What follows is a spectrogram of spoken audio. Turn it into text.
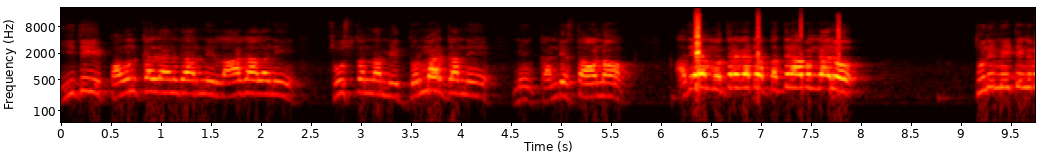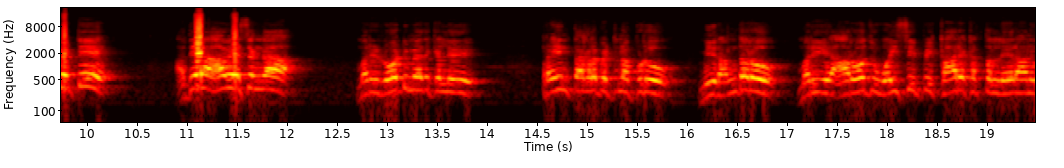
ఇది పవన్ కళ్యాణ్ గారిని లాగాలని చూస్తున్న మీ దుర్మార్గాన్ని మేము ఖండిస్తూ ఉన్నాం. అదే ముద్రగడ్డ పద్మనాభం గారు తుని మీటింగ్ పెట్టి అదే ఆవేశంగా మరి రోడ్డు మీదకి వెళ్ళి ట్రైన్ తగలబెట్టినప్పుడు మీరందరూ మరి ఆ రోజు వైసీపీ కార్యకర్తలు లేరా అని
